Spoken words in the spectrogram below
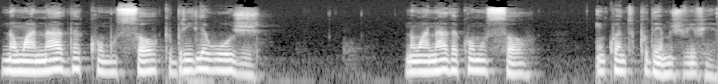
não há nada como o sol que brilha hoje. Não há nada como o sol enquanto podemos viver.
